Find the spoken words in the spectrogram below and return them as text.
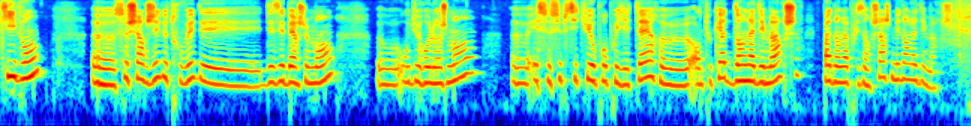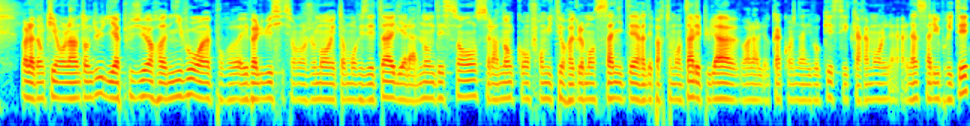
qui vont euh, se charger de trouver des, hébergements euh, ou du relogement et se substituer aux propriétaires, en tout cas dans la démarche, pas dans la prise en charge, mais dans la démarche. Voilà, donc on l'a entendu, il y a plusieurs euh, niveaux hein, pour euh, évaluer si son logement est en mauvais état. Il y a la non-décence, la non-conformité au règlement sanitaire et départemental, et puis là, voilà, le cas qu'on a évoqué, c'est carrément l'insalubrité.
